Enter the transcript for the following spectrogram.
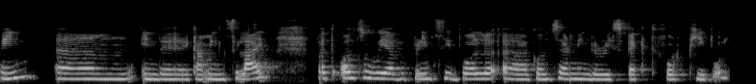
in um, in the coming slide, but also we have a principle uh, concerning respect for people.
